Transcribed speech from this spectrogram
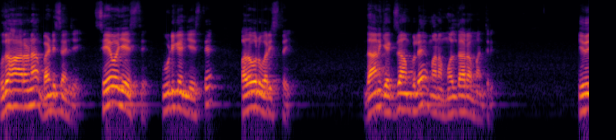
ఉదాహరణ బండి సంజయ్. సేవ చేస్తే ఊడిగం చేస్తే పదవులు వరిస్తాయి. దానికి ఎగ్జాంపులే మన మొల్దారా మంత్రి. ఇది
